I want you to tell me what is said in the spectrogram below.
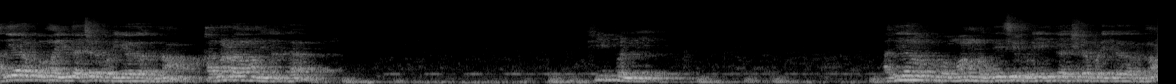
அதிகாரப்பூர்வமாக எங்கே அச்சிடப்படுகிறது அப்படின்னா கர்நாடகா மாநிலத்தில் ஹீப்பள்ளி அதிகாரப்பூர்வமாக நம்ம தேசிய கொடி எங்கே அச்சிடப்படுகிறது அப்படின்னா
